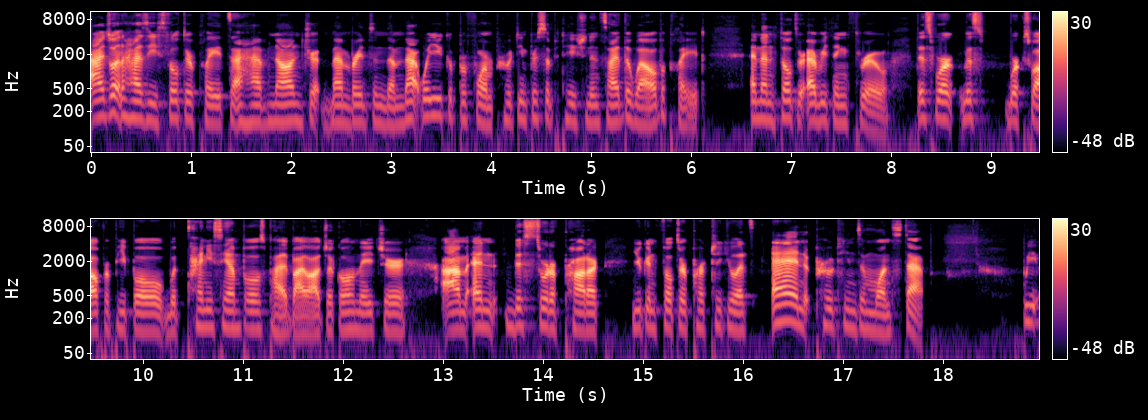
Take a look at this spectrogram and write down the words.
Agilent has these filter plates that have non-drip membranes in them. That way you could perform protein precipitation inside the well of the plate and then filter everything through. This work this works well for people with tiny samples, by biological in nature, um, and this sort of product you can filter particulates and proteins in one step. We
